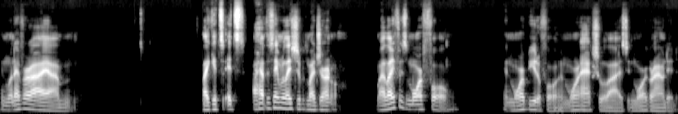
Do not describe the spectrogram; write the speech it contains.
And whenever I um like it's it's I have the same relationship with my journal. My life is more full and more beautiful and more actualized and more grounded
